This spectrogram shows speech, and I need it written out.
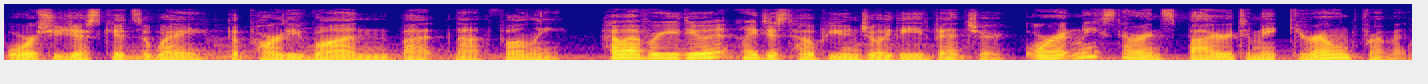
Or she just gets away. The party won, but not fully. However you do it, I just hope you enjoy the adventure, or at least are inspired to make your own from it.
